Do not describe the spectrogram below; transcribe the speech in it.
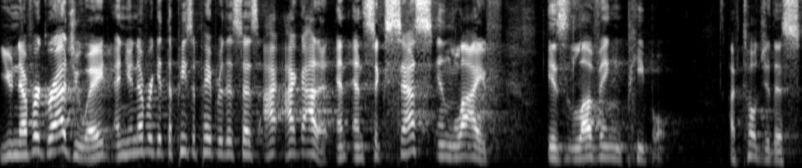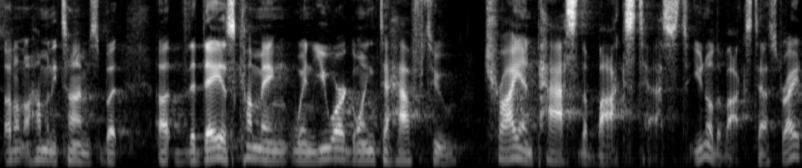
you never graduate and you never get the piece of paper that says, I, I got it. And, and success in life is loving people. I've told you this, I don't know how many times, but uh, the day is coming when you are going to have to try and pass the box test. You know the box test, right?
